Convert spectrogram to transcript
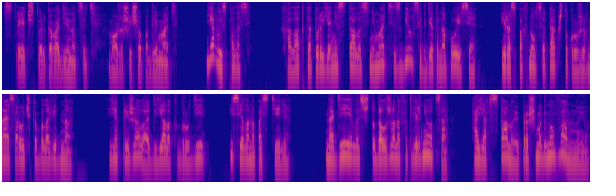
Встреч только в одиннадцать. Можешь еще подремать. Я выспалась. Халат, который я не стала снимать, сбился где-то на поясе и распахнулся так, что кружевная сорочка была видна. Я прижала одеяло к груди и села на постели. Надеялась, что Должанов отвернется, а я встану и прошмыгну в ванную.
